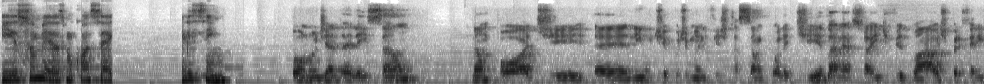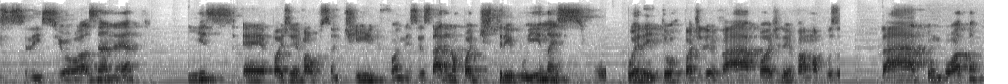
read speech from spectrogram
Isso mesmo, consegue sim. Bom, no dia da eleição, não pode é, nenhum tipo de manifestação coletiva, né, só individual, de preferência silenciosa, né? E é, pode levar o santinho que for necessário, não pode distribuir, mas o o eleitor pode levar, pode levar uma blusa com um bottom,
